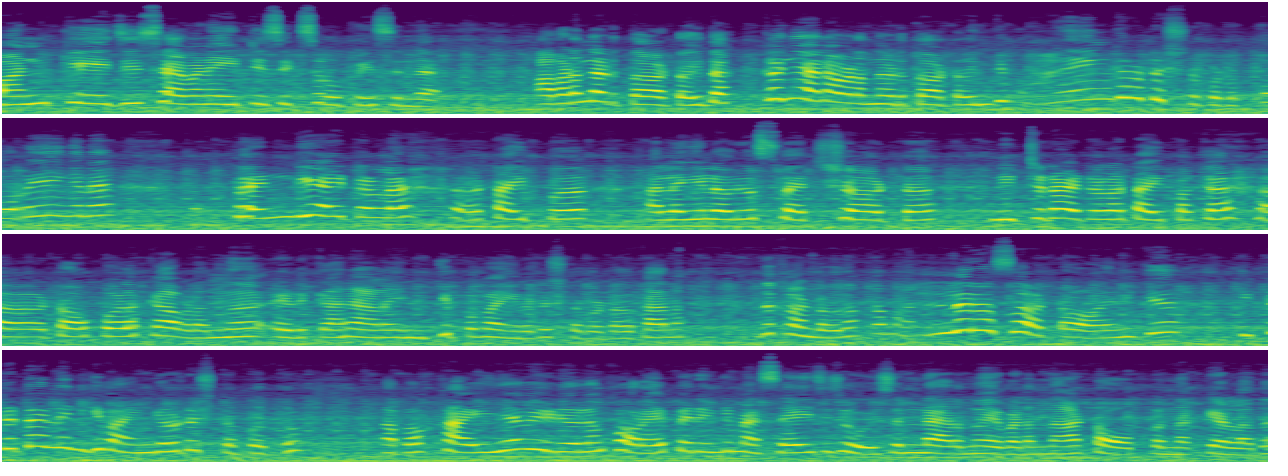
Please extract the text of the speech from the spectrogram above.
One K G seven eighty six റുപ്പീസിന്റെ അവിടെ നിന്ന് എടുത്ത കേട്ടോ ഇതൊക്കെ ഞാൻ അവിടെ നിന്ന് എടുത്ത കേട്ടോ എനിക്ക് ഭയങ്കരമായിട്ട് ഇഷ്ടപ്പെട്ടു. കുറേ ഇങ്ങനെ ട്രെൻഡി ആയിട്ടുള്ള ടൈപ്പ് അല്ലെങ്കിൽ ഒരു സ്വെറ്റ് ഷർട്ട് നിറ്റഡ് ആയിട്ടുള്ള ടൈപ്പൊക്കെ ടോപ്പുകളൊക്കെ അവിടെ നിന്ന് എടുക്കാനാണ് എനിക്കിപ്പോൾ ഭയങ്കരമായിട്ട് ഇഷ്ടപ്പെട്ടത്. കാരണം ഇത് കണ്ടോ ഇതൊക്കെ നല്ല രസം കേട്ടോ എനിക്ക് ഇട്ടിട്ട് തന്നെ എനിക്ക് ഭയങ്കരമായിട്ട് ഇഷ്ടപ്പെട്ടു. അപ്പോൾ കഴിഞ്ഞ വീഡിയോയിലും കുറേ പേര് എനിക്ക് മെസ്സേജ് ചോദിച്ചിട്ടുണ്ടായിരുന്നു എവിടെ നിന്നാണ് ടോപ്പ് എന്നൊക്കെ ഉള്ളത്.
